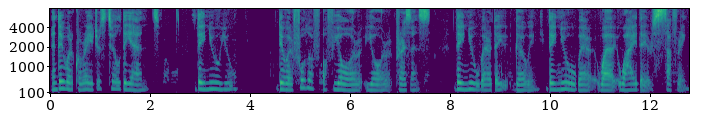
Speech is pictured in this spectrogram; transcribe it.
And they were courageous till the end. They knew you. They were full of, of your your presence. They knew where they're going. They knew where why, why they're suffering.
